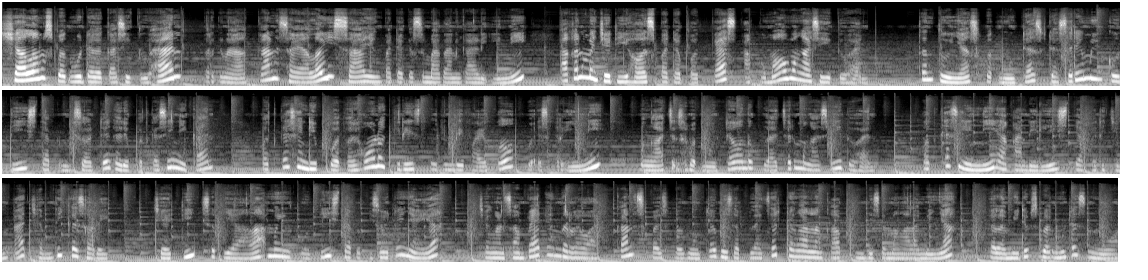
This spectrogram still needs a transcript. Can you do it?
Shalom Sobat Muda Kekasih Tuhan, perkenalkan saya Loisa yang pada kesempatan kali ini akan menjadi host pada podcast Aku Mau Mengasihi Tuhan. Tentunya Sobat Muda sudah sering mengikuti setiap episode dari podcast ini kan? Podcast yang dibuat oleh Wonogiri Student Revival WSR ini mengajak Sobat Muda untuk belajar mengasihi Tuhan. Podcast ini akan rilis setiap hari Jumat jam 3 sore. Jadi setialah mengikuti setiap episodenya ya. Jangan sampai ada yang terlewatkan supaya sobat muda bisa belajar dengan lengkap dan bisa mengalaminya dalam hidup sobat muda semua.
